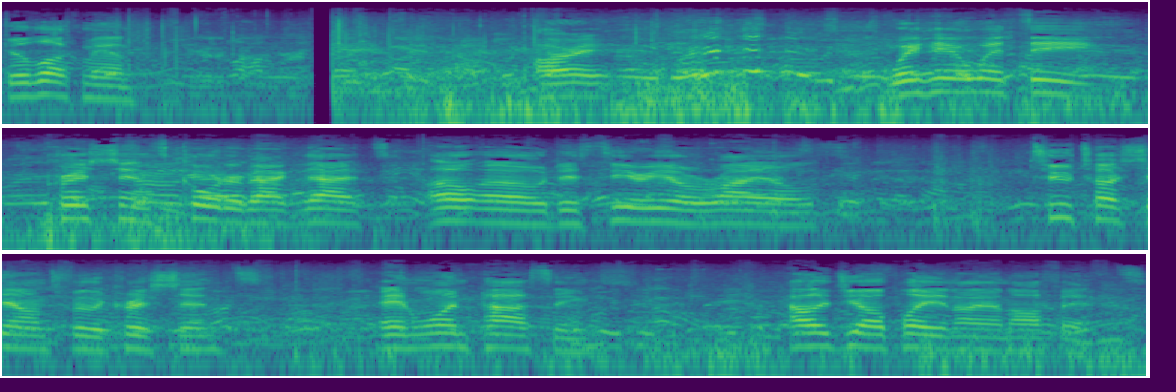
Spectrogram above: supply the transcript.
Good luck, man. All right. We're here with the Christians quarterback. That's OO DeCirio Riles. Two touchdowns for the Christians and one passing. How did y'all play tonight on offense?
